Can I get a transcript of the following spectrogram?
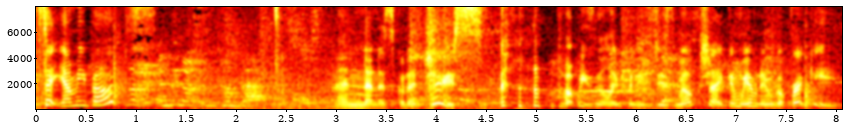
Is that yummy, Bubs? And Nana's got a juice. Poppy's nearly finished his milkshake and we haven't even got brekkie.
